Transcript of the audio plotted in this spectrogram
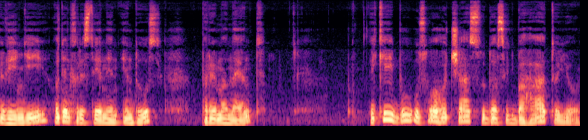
в Індії один християнин індус, перманент, який був у свого часу досить багатою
